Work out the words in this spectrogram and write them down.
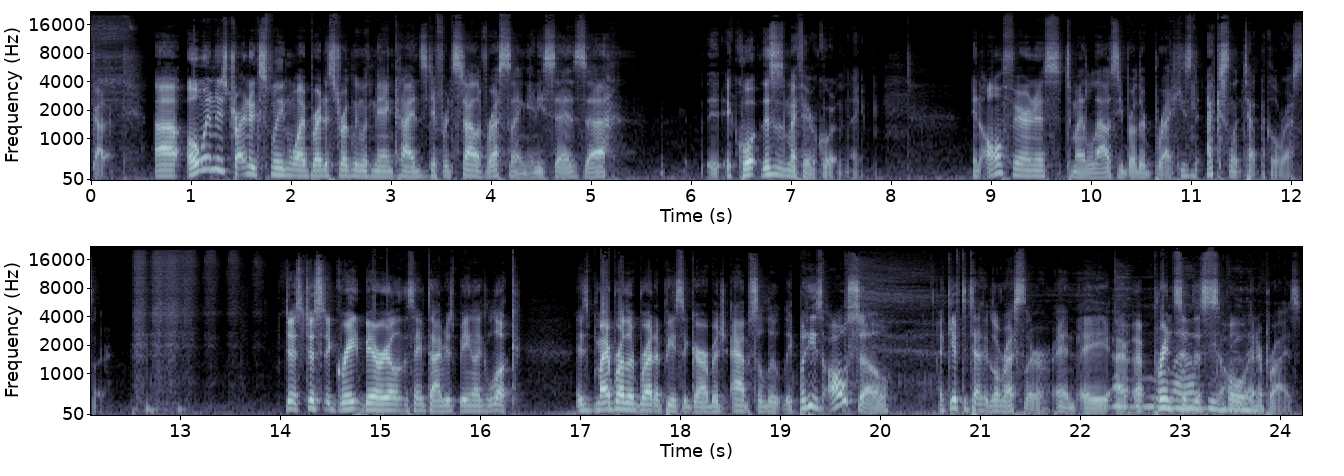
Got it. Uh, Owen is trying to explain why Bret is struggling with Mankind's different style of wrestling, and he says, uh, a quote, "This is my favorite quote of the night." In all fairness to my lousy brother Bret, he's an excellent technical wrestler. just, just a great burial at the same time. Just being like, "Look, is my brother Bret a piece of garbage? Absolutely, but he's also a gifted technical wrestler and a, a, a prince of this whole brother. enterprise."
